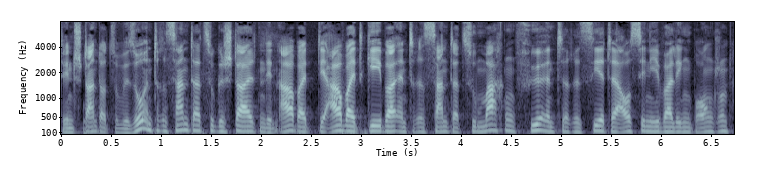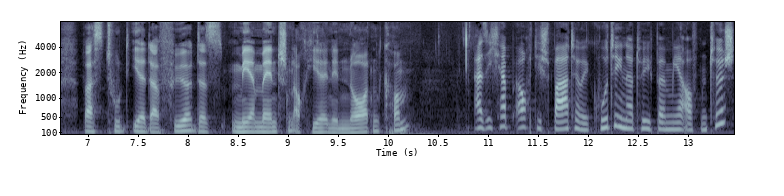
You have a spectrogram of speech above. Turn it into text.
den Standort sowieso interessanter zu gestalten, den Arbeit, die Arbeitgeber interessanter zu machen für Interessierte aus den jeweiligen Branchen. Was tut ihr dafür, dass mehr Menschen auch hier in den Norden kommen? Also ich habe auch die Sparte Recruiting natürlich bei mir auf dem Tisch,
